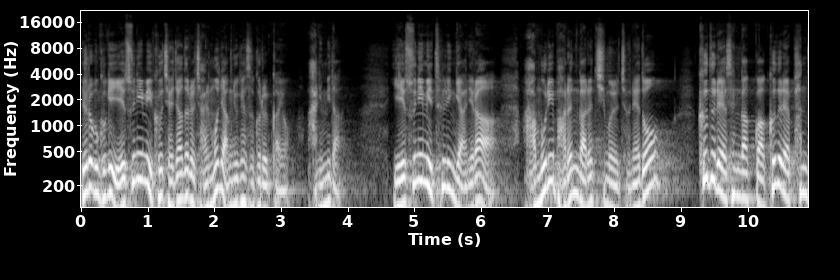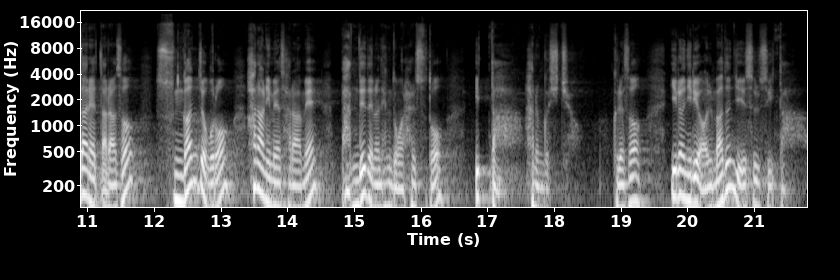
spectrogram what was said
여러분 그게 예수님이 그 제자들을 잘못 양육해서 그럴까요? 아닙니다. 예수님이 틀린 게 아니라 아무리 바른 가르침을 전해도 그들의 생각과 그들의 판단에 따라서 순간적으로 하나님의 사람에 반대되는 행동을 할 수도 있다 하는 것이죠. 그래서 이런 일이 얼마든지 있을 수 있다.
